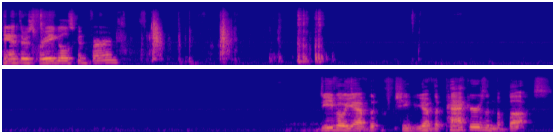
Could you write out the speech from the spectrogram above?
Panthers for Eagles confirmed. Devo, you have the you have the Packers and the Bucks.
